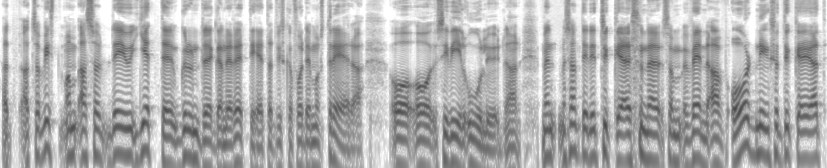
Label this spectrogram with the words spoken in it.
att alltså, visst, man, alltså, det är ju jättegrundläggande rättighet att vi ska få demonstrera och, och civil olydnad. Men, men samtidigt tycker jag, sån där, som vän av ordning, så tycker jag att,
